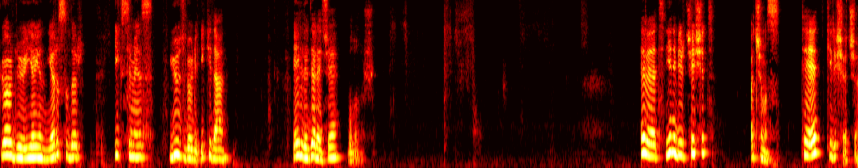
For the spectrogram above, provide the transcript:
Gördüğü yayın yarısıdır. x'imiz 100 bölü 2'den 50 derece bulunur. Evet, yeni bir çeşit açımız. Teğet kiriş açı.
